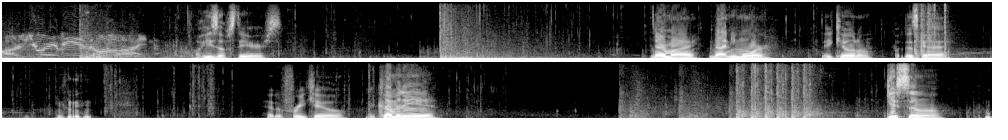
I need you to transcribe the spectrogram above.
Our UAV is online. Oh, he's upstairs. Never mind, not anymore. They killed him, but this guy had a free kill. They're coming in. Get some.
